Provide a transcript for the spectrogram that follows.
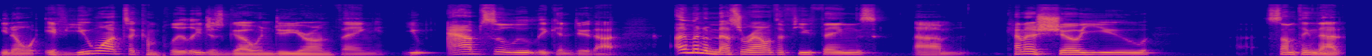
you know, if you want to completely just go and do your own thing, you absolutely can do that. I'm going to mess around with a few things, um, kind of show you something that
